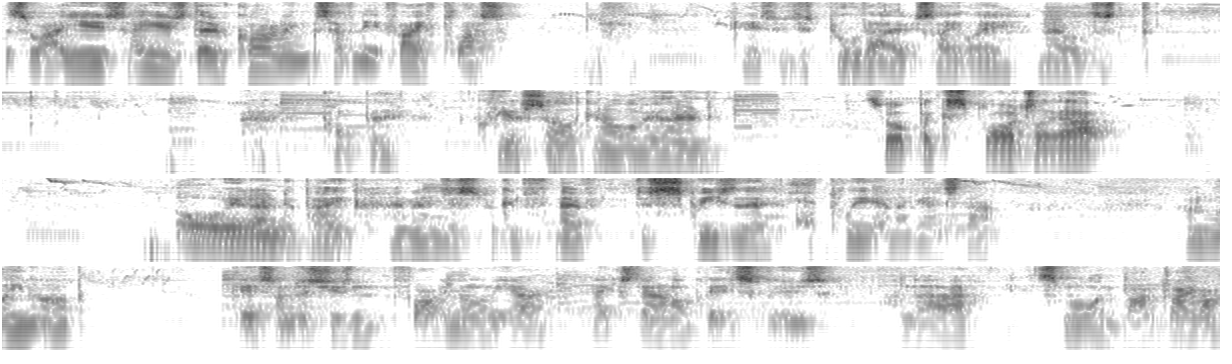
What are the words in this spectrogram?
this is what I use. I use Dow Corning 785 Plus. Okay, so just pull that out slightly. Now we'll just pump the clear silicon all the way around. So big splodge like that, all the way around the pipe, and then just we can now just squeeze the plate in against that and line it up. Okay, so I'm just using 40mm external grade screws and a small impact driver.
